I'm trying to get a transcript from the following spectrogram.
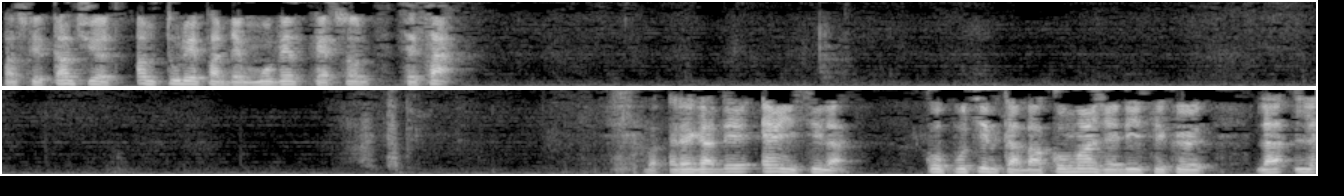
Parce que quand tu es entouré par des mauvaises personnes, c'est ça. regardez un ici là. Poutine Kaba, comment j'ai dit, c'est que la, le,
